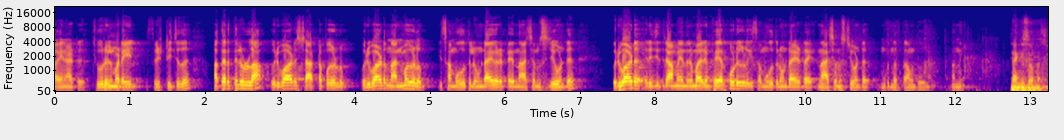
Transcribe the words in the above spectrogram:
വയനാട്ട് ചൂരൽമടയിൽ സൃഷ്ടിച്ചത്. അത്തരത്തിലുള്ള ഒരുപാട് സ്റ്റാർട്ടപ്പുകളും ഒരുപാട് നന്മകളും ഈ സമൂഹത്തിൽ ഉണ്ടായി വരട്ടെ എന്ന് ആശംസിച്ചുകൊണ്ട് ഒരുപാട് രജിത് രാമേന്ദ്രന്മാരും ഫെയർ കോഡുകളും ഈ സമൂഹത്തിൽ ഉണ്ടായിട്ടെ എന്ന് ആശംസിച്ചുകൊണ്ട് നമുക്ക് നിർത്താമെന്ന് തോന്നുന്നു. നന്ദി. താങ്ക് സോ മച്ച്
